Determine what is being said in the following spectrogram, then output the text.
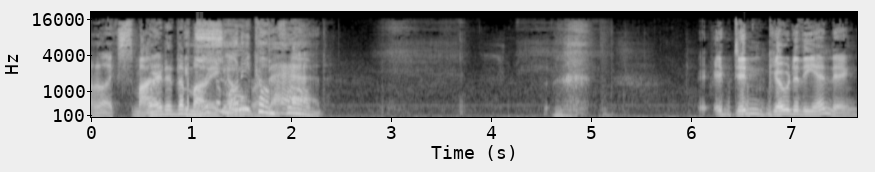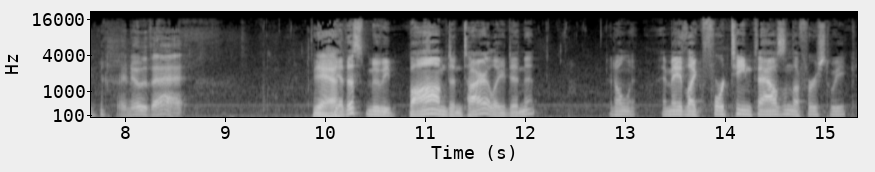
On her like smiling. Where did the It's money so come Where'd the money come bad. It- It didn't go to the ending. I know that. Yeah. Yeah, this movie bombed entirely, didn't it? It only it made like fourteen thousand the first week.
